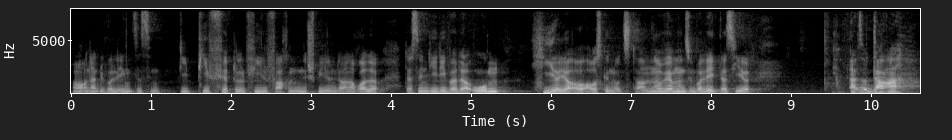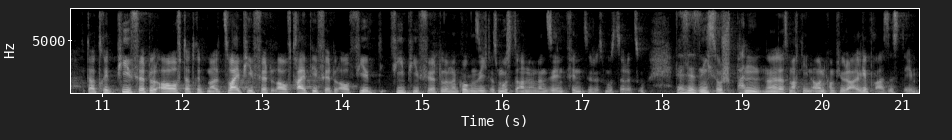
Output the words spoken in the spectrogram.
Und dann überlegen Sie, sind die Pi-Viertel, Vielfachen spielen da eine Rolle. Das sind die, die wir da oben hier ja auch ausgenutzt haben. Ne? Wir haben uns überlegt, dass hier, also da da tritt Pi-Viertel auf, da tritt mal zwei Pi-Viertel auf, drei Pi-Viertel auf, vier, vier Pi-Viertel und dann gucken Sie sich das Muster an und dann sehen, finden Sie das Muster dazu. Das ist jetzt nicht so spannend, ne? das macht Ihnen auch ein Computeralgebra-System.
